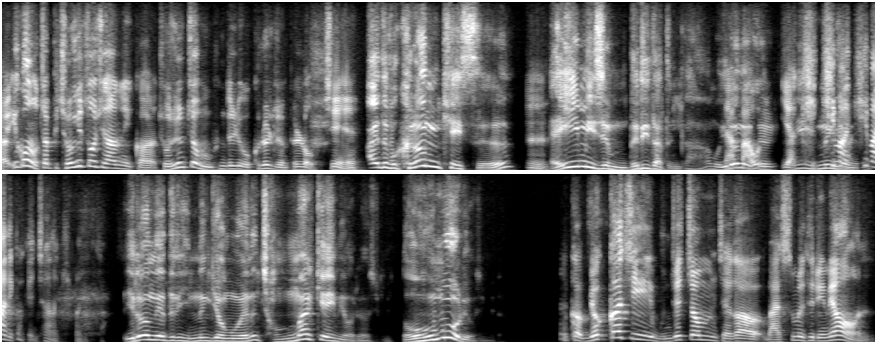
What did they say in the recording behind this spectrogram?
야, 이건 어차피 저기 쏘진 않으니까 조준점 흔들리고 그럴 일은 별로 없지. 아니 근데 뭐 그런 케이스 응. 에임이 좀 느리다든가 뭐 야, 이런 야, 키, 있는 키만, 경우 키마니까 괜찮아, 키마니까. 이런 애들이 있는 경우에는 정말 게임이 어려워집니다. 너무 어려워집니다. 그러니까 몇 가지 문제점 제가 말씀을 드리면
